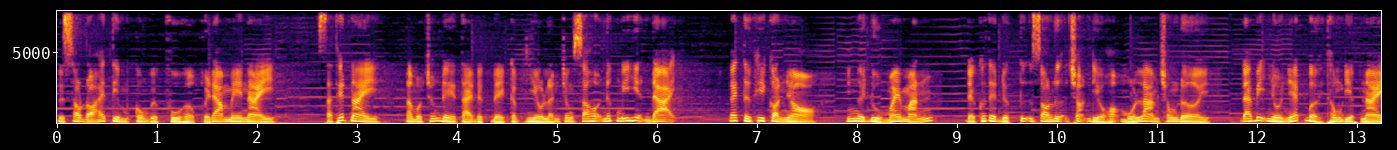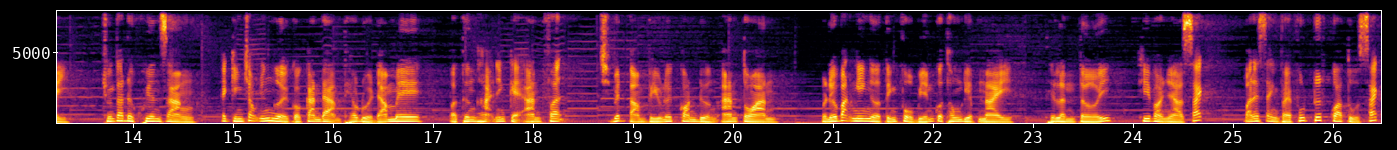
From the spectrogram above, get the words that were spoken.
rồi sau đó hãy tìm một công việc phù hợp với đam mê này. Giả thuyết này là một trong đề tài được đề cập nhiều lần trong xã hội nước Mỹ hiện đại. Ngay từ khi còn nhỏ, những người đủ may mắn để có thể được tự do lựa chọn điều họ muốn làm trong đời đã bị nhồi nhét bởi thông điệp này. Chúng ta được khuyên rằng hãy kính trọng những người có can đảm theo đuổi đam mê và thương hại những kẻ an phận, chỉ biết bám víu lấy con đường an toàn. Và nếu bạn nghi ngờ tính phổ biến của thông điệp này, thì lần tới khi vào nhà sách, bạn hãy dành vài phút lướt qua tủ sách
